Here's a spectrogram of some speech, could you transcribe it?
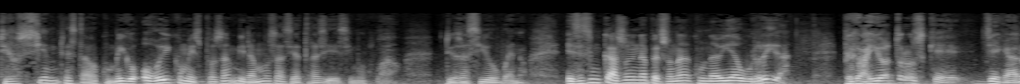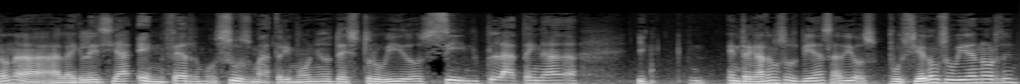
Dios siempre ha estado conmigo. Hoy con mi esposa miramos hacia atrás y decimos, wow, Dios ha sido bueno. Ese es un caso de una persona con una vida aburrida. Pero hay otros que llegaron a, la iglesia enfermos, sus matrimonios destruidos, sin plata y nada, y entregaron sus vidas a Dios, pusieron su vida en orden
